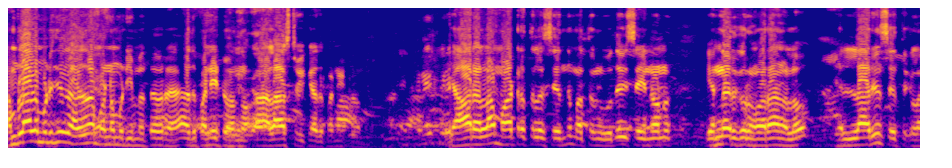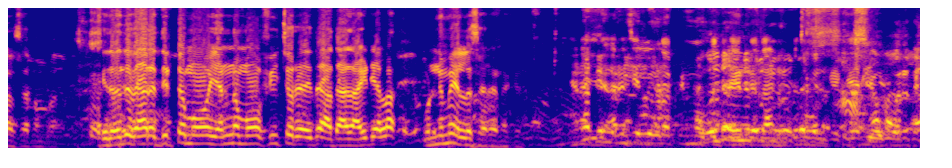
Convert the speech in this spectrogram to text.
நம்மளால முடிஞ்சது அதுதான் பண்ண முடியுமே தவிர அது பண்ணிட்டு வந்தோம். லாஸ்ட் வீக் அது பண்ணிட்டு வந்தோம். யாரெல்லாம் மாற்றத்தில் சேர்ந்து மற்றவங்களுக்கு உதவி செய்யணும்னு என்ன இருக்கிறவங்க வராங்களோ எல்லாரையும் சேர்த்துக்கலாம் சார் நம்ம. இது வந்து வேற திட்டமோ எண்ணமோ ஃபியூச்சர் இது அது ஐடியாலாம் ஒன்றுமே இல்லை சார் எனக்கு. அரசியலோட பின்னோக்கத்தில் உங்களுக்கு கேள்வி வருது.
